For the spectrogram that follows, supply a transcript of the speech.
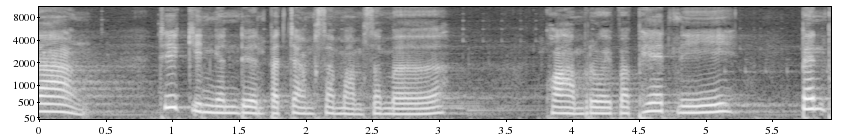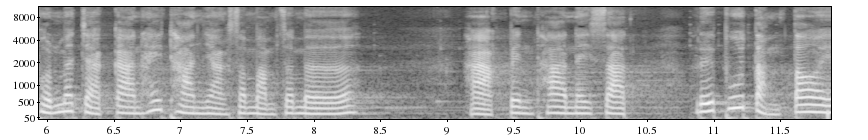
จ้าง ที่กินเงินเดือนประจำสม่ำเสมอ ความรวยประเภทนี้ เป็นผลมาจากการให้ทานอย่างสม่ำเสมอ หากเป็นทานในสัตว์ หรือผู้ต่ำต้อย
